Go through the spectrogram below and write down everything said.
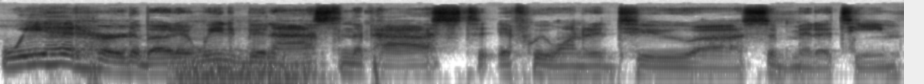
we had heard about it. We'd been asked in the past if we wanted to uh, submit a team.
